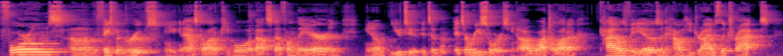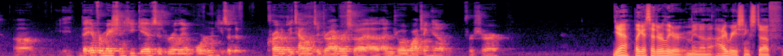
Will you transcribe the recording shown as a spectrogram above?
forums, um, Facebook groups. You, know, you can ask a lot of people about stuff on there, and you know, YouTube. It's a it's a resource. You know, I watch a lot of Kyle's videos and how he drives the tracks. Um, the information he gives is really important. He's an incredibly talented driver, so I, I enjoy watching him for sure. Yeah, like I said earlier, I mean on the iRacing stuff,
